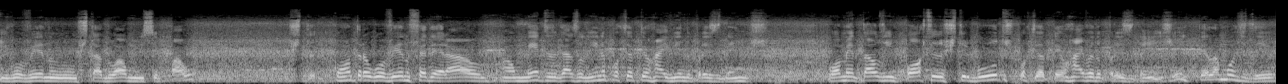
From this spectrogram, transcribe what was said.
e governo estadual, municipal, contra o governo federal, aumento de gasolina porque eu tenho raivinha do presidente. Vou aumentar os impostos e os tributos porque eu tenho raiva do presidente. Gente, pelo amor de Deus.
